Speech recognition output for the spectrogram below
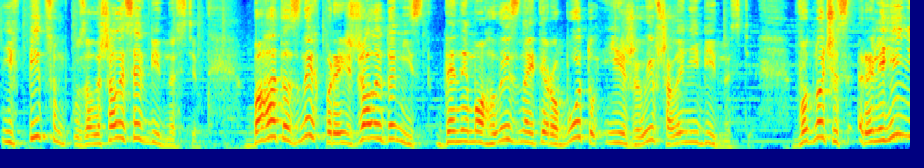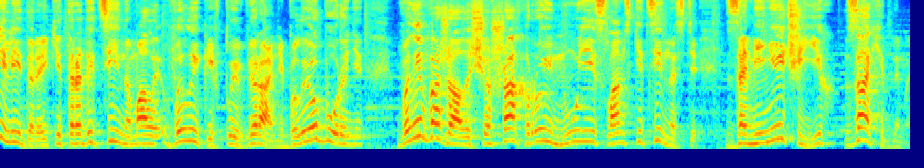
і в підсумку залишалися в бідності. Багато з них переїжджали до міст, де не могли знайти роботу і жили в шаленій бідності. Водночас релігійні лідери, які традиційно мали великий вплив в Ірані, були обурені. Вони вважали, що шах руйнує ісламські цінності, замінюючи їх західними.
